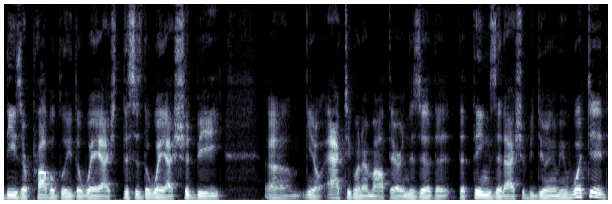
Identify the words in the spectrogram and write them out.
these are probably the way I this is the way I should be um, you know acting when I'm out there and these are the the things that I should be doing. I mean what did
